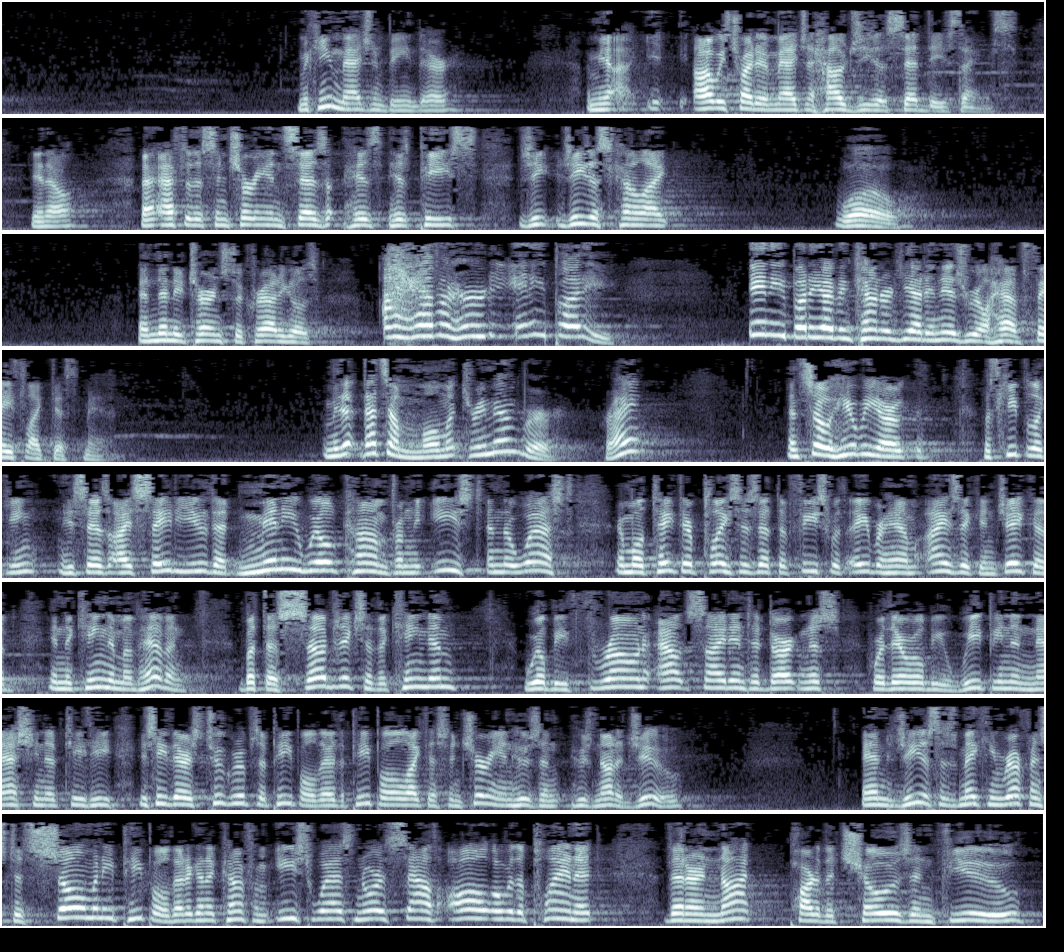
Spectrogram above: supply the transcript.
I mean, can you imagine being there? I mean, I, I always try to imagine how Jesus said these things, you know? After the centurion says his, his piece, Jesus kind of like, Whoa. And then he turns to the crowd. He goes, I haven't heard anybody, anybody I've encountered yet in Israel have faith like this man. I mean, that, that's a moment to remember, right? And so here we are. Let's keep looking. He says, I say to you that many will come from the east and the west and will take their places at the feast with Abraham, Isaac, and Jacob in the kingdom of heaven. But the subjects of the kingdom will be thrown outside into darkness where there will be weeping and gnashing of teeth. He, you see, there's two groups of people. They're the people like the centurion who's, an, who's not a Jew. And Jesus is making reference to so many people that are going to come from east, west, north, south, all over the planet that are not part of the chosen few.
